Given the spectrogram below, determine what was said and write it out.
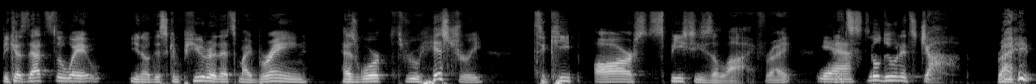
because that's the way, you know, this computer that's my brain has worked through history to keep our species alive, right? And Yeah. it's still doing its job, right?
